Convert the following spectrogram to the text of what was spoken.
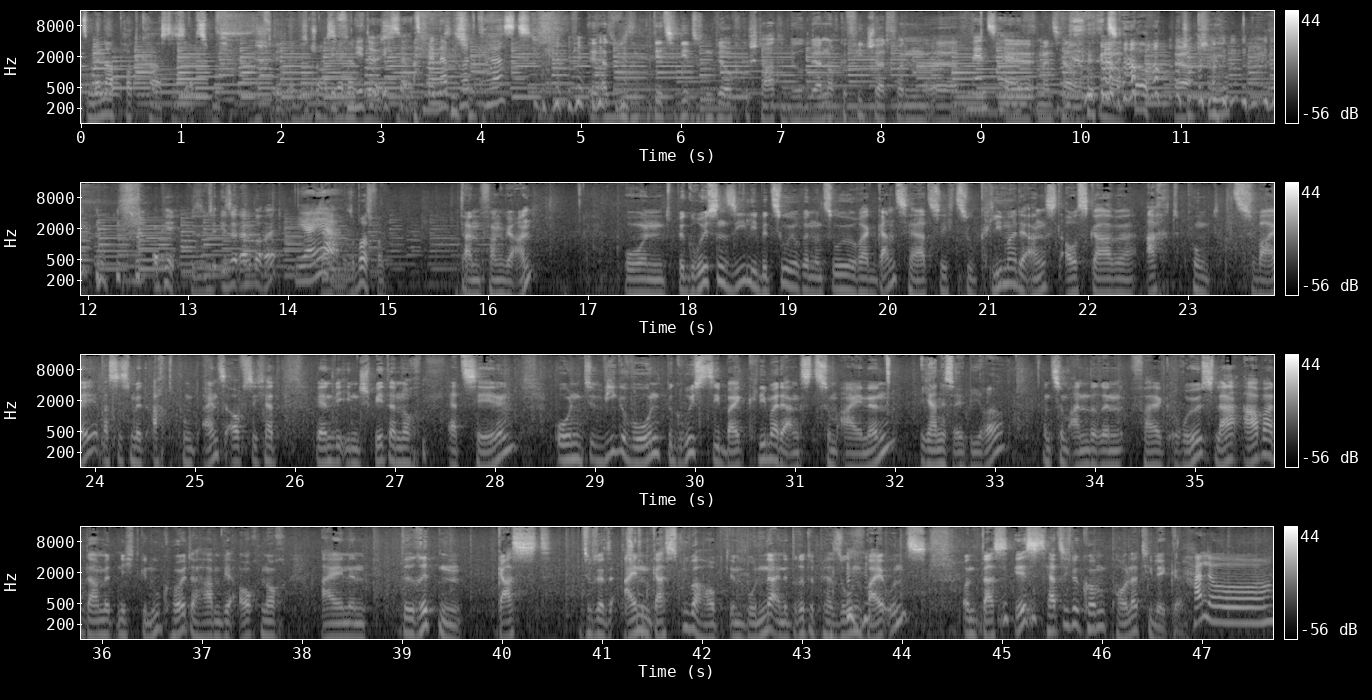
als Männer-Podcast, das ist auch ziemlich heftig. Wir sind schon Definiert ihr euch so als Männer-Podcast? Äh, Also wir sind, dezidiert sind wir auch gestartet. Wir werden auch gefeatured von äh, Men's äh, Health. Men's Health. Genau. ja. Okay, wir sind, ihr seid alle bereit? Ja, ja. Sowas von. Dann fangen wir an und begrüßen Sie, liebe Zuhörerinnen und Zuhörer, ganz herzlich zu Klima der Angst, Ausgabe 8.2. Was es mit 8.1 auf sich hat, werden wir Ihnen später noch erzählen. Und wie gewohnt begrüßt Sie bei Klima der Angst zum einen Janis Elbira. und zum anderen Falk Rösler. Aber damit nicht genug. Heute haben wir auch noch einen dritten Gast, beziehungsweise einen Gast überhaupt im Bunde, eine dritte Person bei uns. Und das ist, herzlich willkommen, Paula Thielecke. Hallo.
